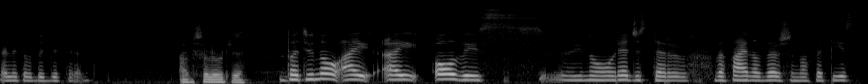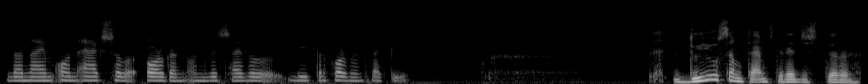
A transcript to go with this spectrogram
a little bit different. Absolutely. But you know, I I always you know register the final version of a piece when I'm on actual organ on which I will be performing that piece. Do you sometimes register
